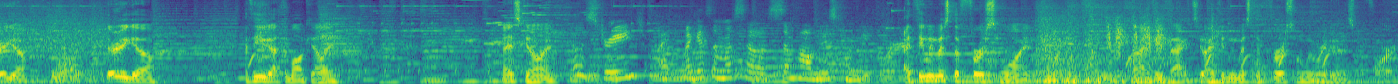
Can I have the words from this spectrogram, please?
There you go. There you go. I think you got them all, Kelly. Nice going. That was strange. I, I guess I must have somehow missed one before. I think we missed the first one. And I think back to, I think we missed the first one we were doing this before.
